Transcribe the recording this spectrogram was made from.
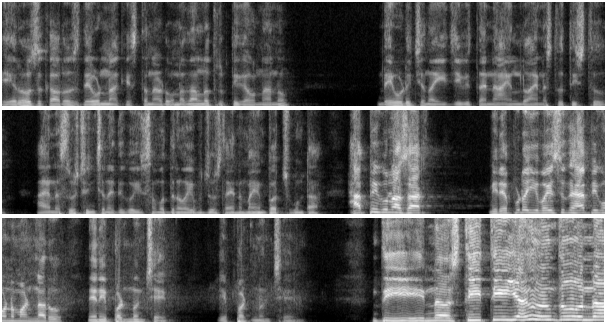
ఏ రోజుకు ఆ రోజు దేవుడు నాకు ఇస్తున్నాడు? ఉన్నదానిలో తృప్తిగా ఉన్నాను. దేవుడిచ్చిన ఈ జీవితాన్ని ఆయనలో ఆయన స్థుతిస్తూ ఆయన సృష్టించిన ఇదిగో ఈ సముద్రం వైపు చూస్తే ఆయన మయంపరుచుకుంటా. హ్యాపీగా ఉన్నా సార్. మీరు ఎప్పుడో ఈ వయసుకు హ్యాపీగా ఉండమంటున్నారు. నేను ఇప్పటి నుంచే ఇప్పటి నుంచే. దీన స్థితి ఎందునా?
